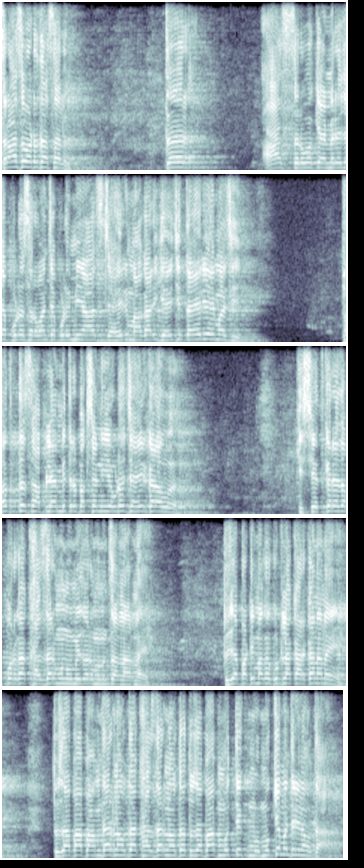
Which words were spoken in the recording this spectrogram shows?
त्रास वाटत असाल तर आज सर्व कॅमेऱ्याच्या पुढे सर्वांच्या पुढे मी आज जाहीर माघारी घ्यायची तयारी आहे माझी. फक्त आपल्या मित्रपक्षांनी एवढंच जाहीर करावं की शेतकऱ्याचा पोरगा खासदार म्हणून उमेदवार म्हणून चालणार नाही. तुझ्या पाठीमागं कुठला कारखाना नाही. तुझा बाप आमदार नव्हता खासदार नव्हता तुझा बाप मुत्य- मुख्यमंत्री नव्हता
